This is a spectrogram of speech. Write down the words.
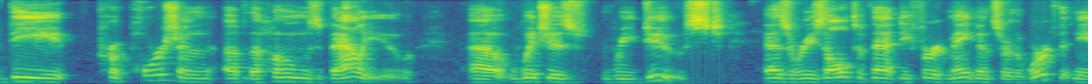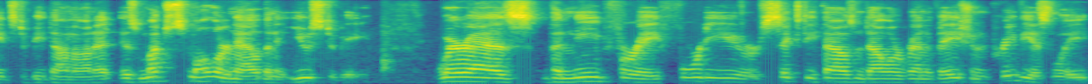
the proportion of the home's value, uh, which is reduced as a result of that deferred maintenance or the work that needs to be done on it, is much smaller now than it used to be. Whereas the need for a forty or sixty thousand dollar renovation previously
